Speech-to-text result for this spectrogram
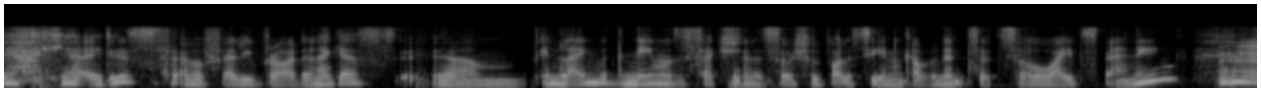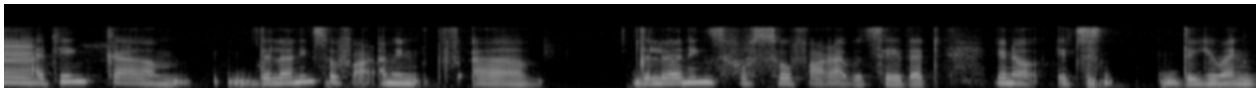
Yeah, yeah, it is uh, fairly broad, and I guess um, in line with the name of the section, social policy and governance. It's so wide spanning. Mm-hmm. I think um, the learning so far. I mean, uh, the learnings so far, I would say that you know it's the UN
